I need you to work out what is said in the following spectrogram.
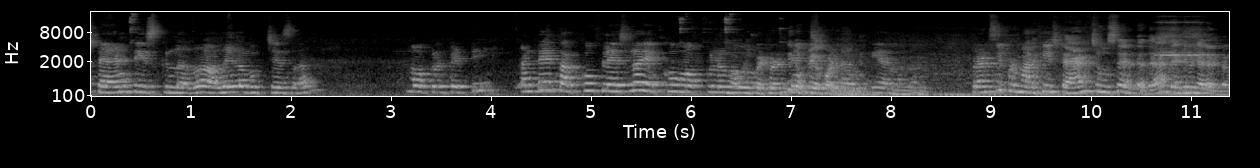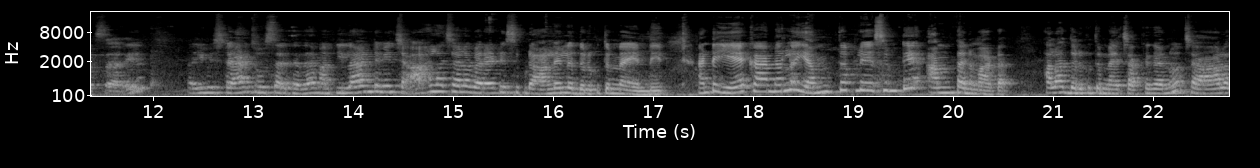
స్టాండ్ తీసుకున్నాను. ఆన్లైన్లో బుక్ చేసా మొక్కలు పెట్టి అంటే తక్కువ ప్లేస్లో ఎక్కువ మొక్కలు పెట్టడానికి అలా. ఫ్రెండ్స్ ఇప్పుడు మనకి స్టాండ్ చూసారు కదా దగ్గరగా రండి ఒకసారి. ఇవి స్టాండ్ చూసారు కదా మనకి ఇలాంటివి చాలా చాలా వెరైటీస్ ఇప్పుడు ఆన్లైన్లో దొరుకుతున్నాయండి. అంటే ఏ కార్నర్లో ఎంత ప్లేస్ ఉంటే అంత అనమాట అలా దొరుకుతున్నాయి చక్కగాను చాలా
